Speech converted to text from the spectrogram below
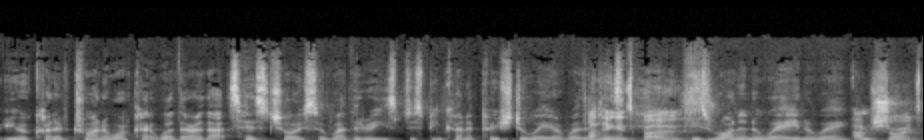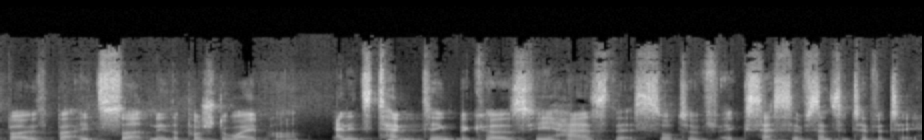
You're kind of trying to work out whether that's his choice or whether he's just been kind of pushed away or whether I think he's- it's both. He's running away in a way. I'm sure it's both, but it's certainly the pushed away part. And it's tempting because he has this sort of excessive sensitivity.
